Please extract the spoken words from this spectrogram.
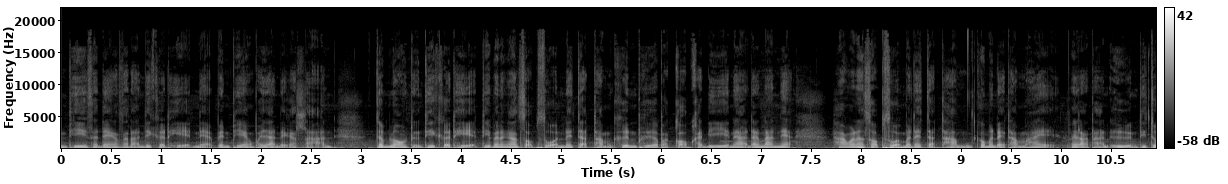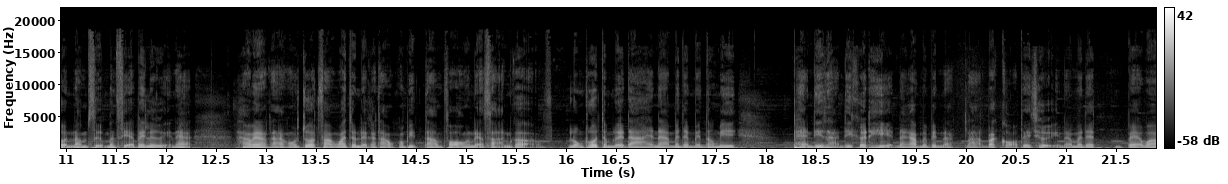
นที่แสดงสถานที่เกิดเหตุเนี่ยเป็นเพียงพยานเอกสารจำลองถึงที่เกิดเหตุที่พนักงานสอบสวนได้จัดทำขึ้นเพื่อประกอบคดีนะฮะดังนั้นเนี่ย หากพนักงานสอบสวนไม่ได้จัดทำก็ไม่ได้ทำให้พยานหลักฐานอื่นที่โจทย์นำสืบมันเสียไปเลยนะฮะหากพยานหลักฐานของโจทย์ฟังว่าจำเลยกระทำความผิดตามฟ้องเนี่ยศาลก็ลงโทษจำเลยได้นะ ไม่จำเป็นต้องมีแผนที่สถานที่เกิดเหตุนะครับมันเป็นหลักฐานประกอบเฉยๆนะไม่ได้แปลว่า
